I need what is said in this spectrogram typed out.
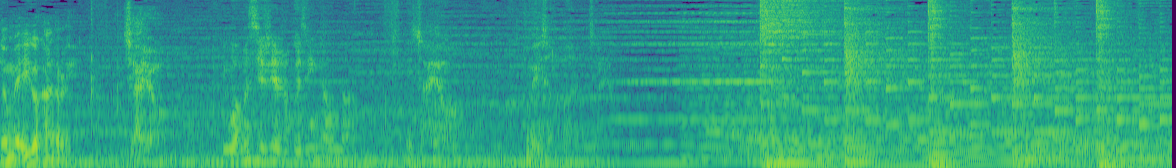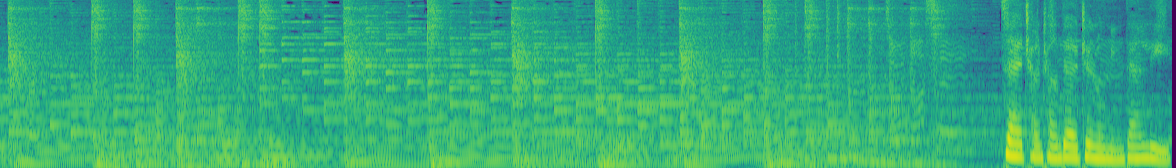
有每一个看到你，加油。我们其实也是会紧张的，你加油，没什么，加油。在长长的阵容名单里。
